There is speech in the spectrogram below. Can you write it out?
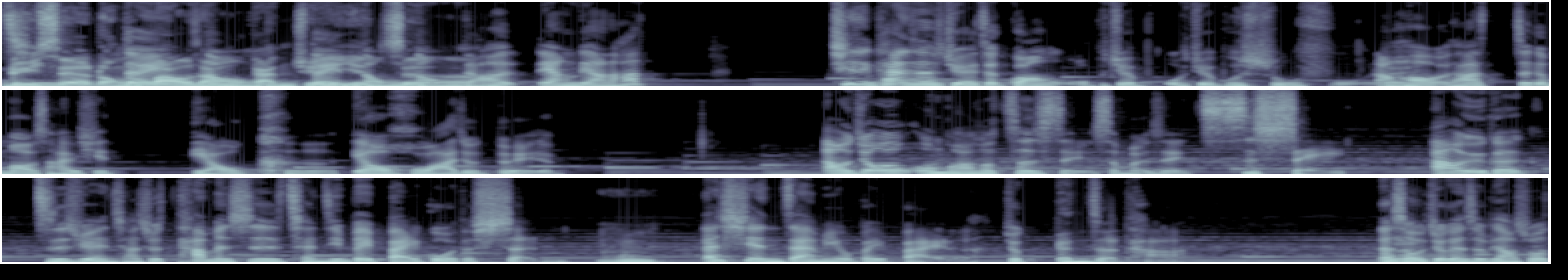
绿色脓包这种感觉，对浓浓，然后亮亮的。它其实你看是觉得这光，我不觉得，我觉得不舒服。然后它这个帽子上还有一些雕刻、雕花，就对了。然后我就问朋友说：“这是谁？什么谁？是谁？”然后有一个直觉很强，就他们是曾经被拜过的神，嗯，但现在没有被拜了，就跟着他。那时候我就跟师傅讲说，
